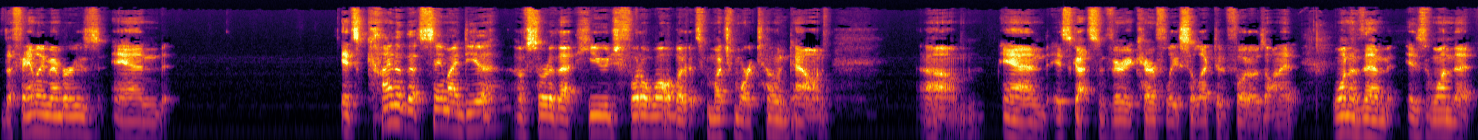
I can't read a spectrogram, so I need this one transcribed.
the family members and it's kind of that same idea of sort of that huge photo wall, but it's much more toned down. Um, and it's got some very carefully selected photos on it. One of them is one that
